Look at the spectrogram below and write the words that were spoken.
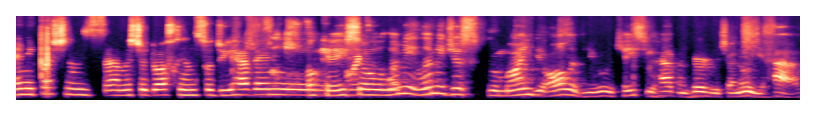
any questions, uh, Mr. Dwoskin. So, do you have any? Okay, so let me let me just remind you, all of you, in case you haven't heard, which I know you have.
